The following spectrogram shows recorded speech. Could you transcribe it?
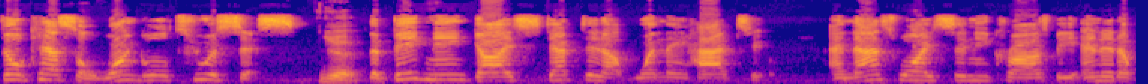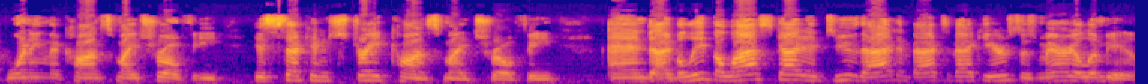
Phil Kessel, one goal, two assists Yeah. the big name guys stepped it up when they had to. And that's why Sidney Crosby ended up winning the Conn Smythe Trophy, his second straight Conn Smythe Trophy. And I believe the last guy to do that in back-to-back years was Mario Lemieux.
